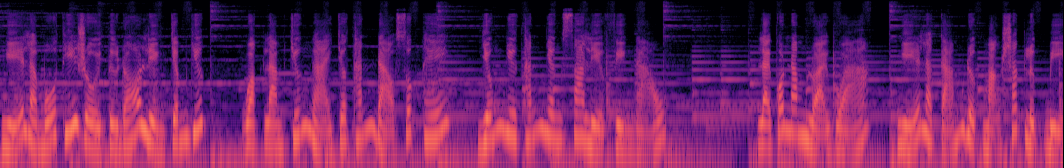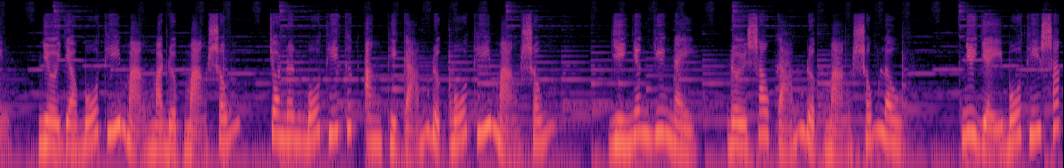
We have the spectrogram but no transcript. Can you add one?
Nghĩa là bố thí rồi từ đó liền chấm dứt, hoặc làm chướng ngại cho thánh đạo xuất thế, giống như thánh nhân xa lìa phiền não. Lại có năm loại quả, nghĩa là cảm được mạng sắc lực biện, nhờ vào bố thí mạng mà được mạng sống, cho nên bố thí thức ăn thì cảm được bố thí mạng sống. Vì nhân duyên này đời sau cảm được mạng sống lâu. Như vậy bố thí sắc,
